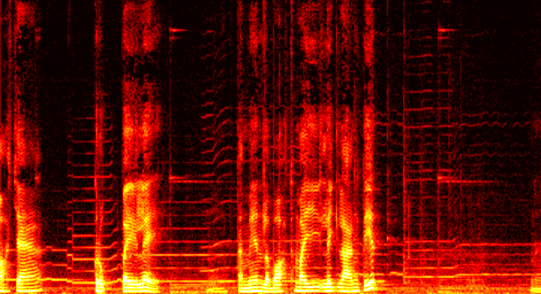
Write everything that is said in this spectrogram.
អស់ចាគ្រប់ពេលទេតែមានរបស់ថ្មីលេចឡើងទៀតណា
